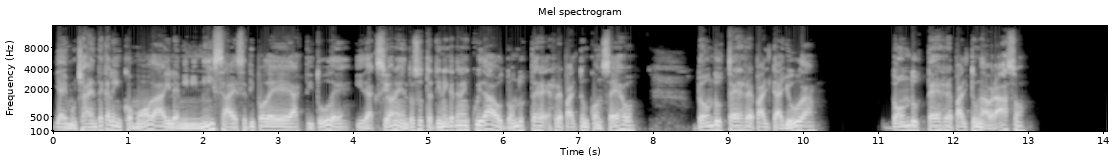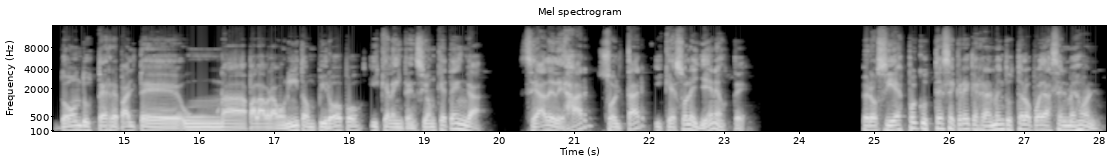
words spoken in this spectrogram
Y hay mucha gente que le incomoda y le minimiza ese tipo de actitudes y de acciones. Entonces usted tiene que tener cuidado donde usted reparte un consejo, donde usted reparte ayuda, donde usted reparte un abrazo, donde usted reparte una palabra bonita, un piropo, y que la intención que tenga sea de dejar, soltar y que eso le llene a usted. Pero si es porque usted se cree que realmente usted lo puede hacer mejor,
